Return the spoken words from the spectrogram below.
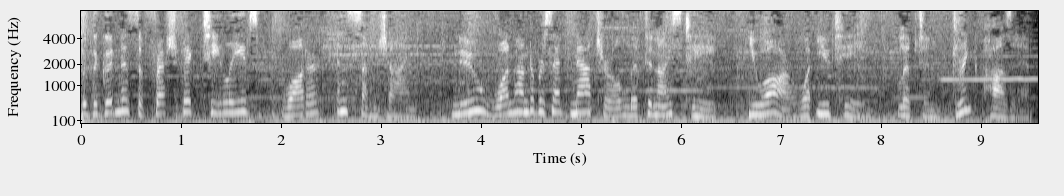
With the goodness of fresh picked tea leaves, water, and sunshine. New 100% natural Lipton iced tea. You are what you tea. Lipton. Drink positive.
